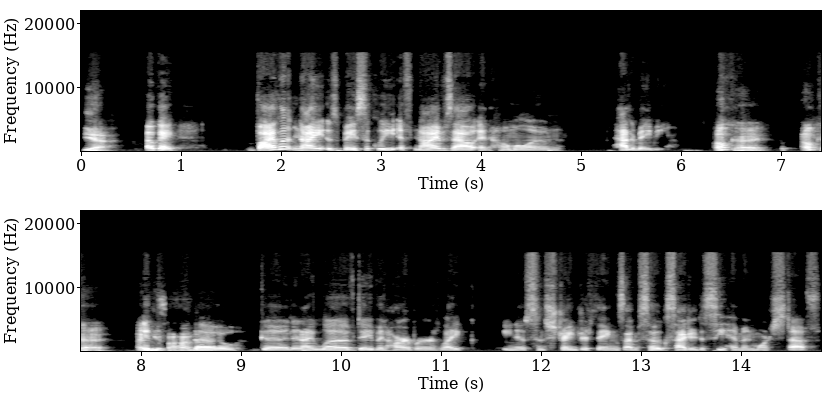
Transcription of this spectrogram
Yeah. Okay. Violent Night is basically if Knives Out and Home Alone had a baby. Okay. Okay. I can it's get behind so that. So good. And I love David Harbour. Like, you know, since Stranger Things, I'm so excited to see him in more stuff.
